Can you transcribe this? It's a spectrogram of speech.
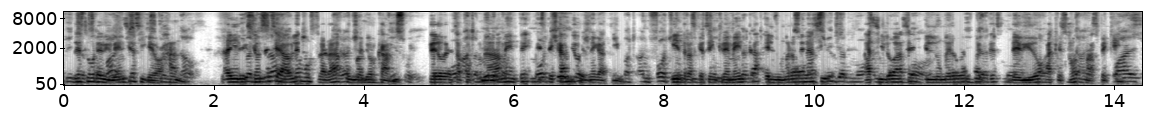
de sobrevivencia sigue bajando. La dirección deseable mostrará un mayor cambio, pero desafortunadamente este cambio es negativo. Mientras que se incrementa el número de nacidos, así lo hace el número de muertes debido a que son más pequeños.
